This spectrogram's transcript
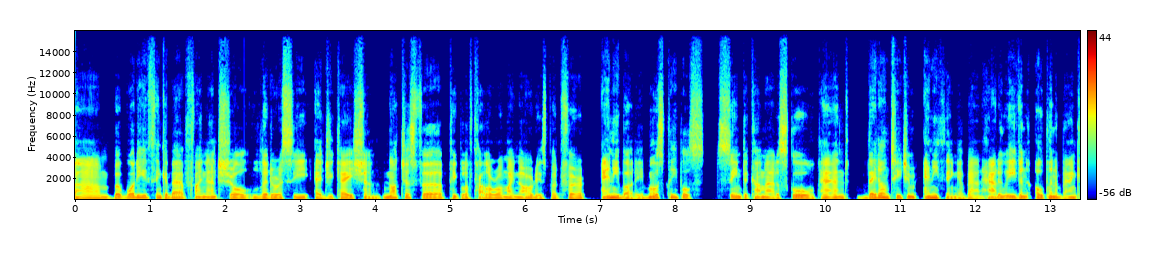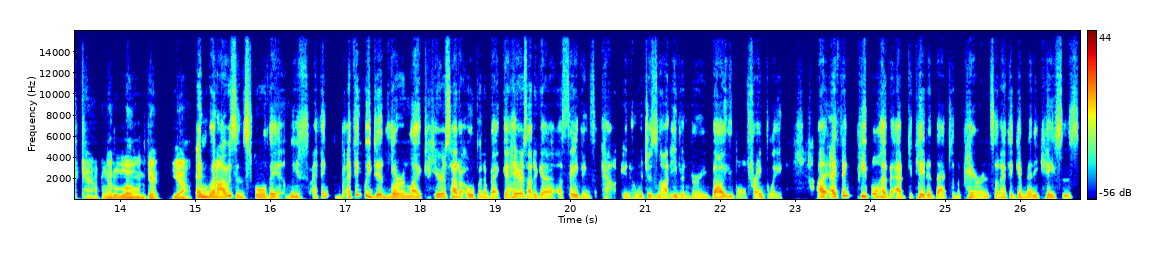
Um, but what do you think about financial literacy education, not just for people of color or minorities, but for anybody? Most people seem to come out of school and they don't teach them anything about how to even open a bank account, let alone get, yeah. And when I was in school, they at least, I think, I think we did learn like, here's how to open a bank, here's how to get a savings account, you know, which is not even very valuable, frankly. I, I think people have abdicated that to the parents. And I think in many cases,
